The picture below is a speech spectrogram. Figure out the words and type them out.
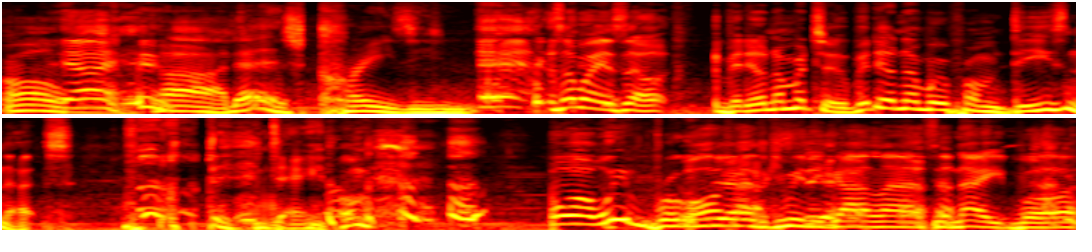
oh Yeah. my god, that is crazy. Eh, So video number two, video number from D's Nuts. Damn. Boy, we broke all kinds of community guidelines tonight, boy.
